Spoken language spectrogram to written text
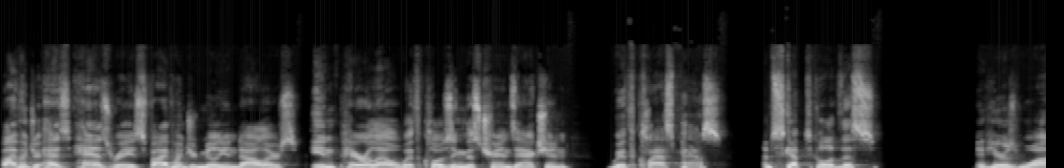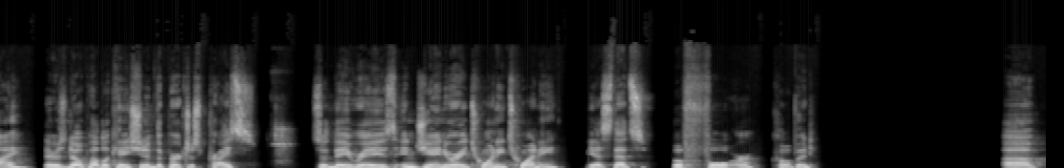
500 has has raised 500 million dollars in parallel with closing this transaction with ClassPass. I'm skeptical of this. And here's why there is no publication of the purchase price. So they raised in January 2020. Yes, that's before COVID. Uh,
